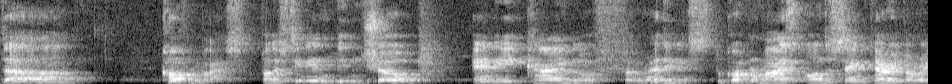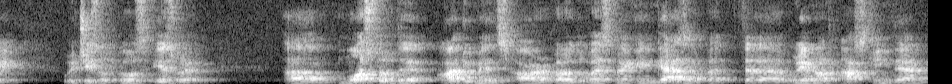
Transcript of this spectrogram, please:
the compromise. Palestinians didn't show any kind of readiness to compromise on the same territory, which is, of course, Israel. Uh, most of the arguments are about the West Bank and Gaza, but uh, we are not asking them,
